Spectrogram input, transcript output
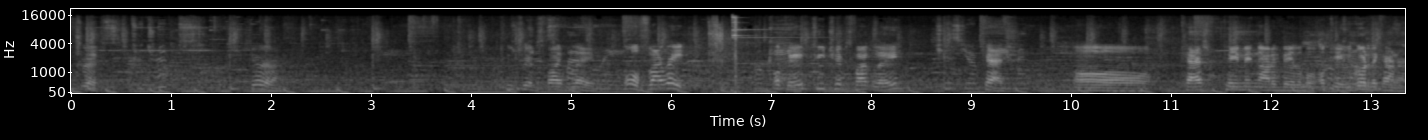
Two trips. Two trips? Sure. Two trips, five five lei. lei. Oh, flat rate. Okay, two trips, five lei. Choose your Cash. payment. Oh, cash payment not available. Okay, we go to the counter.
